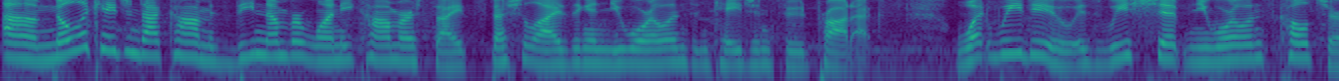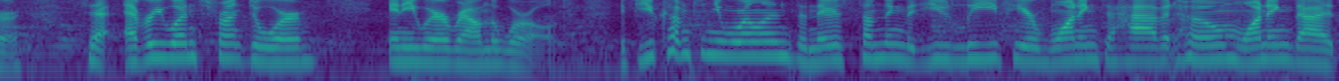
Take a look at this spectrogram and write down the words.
um, NolaCajun.com is the number one e commerce site specializing in New Orleans and Cajun food products. What we do is we ship New Orleans culture to everyone's front door anywhere around the world. If you come to New Orleans and there's something that you leave here wanting to have at home, wanting that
